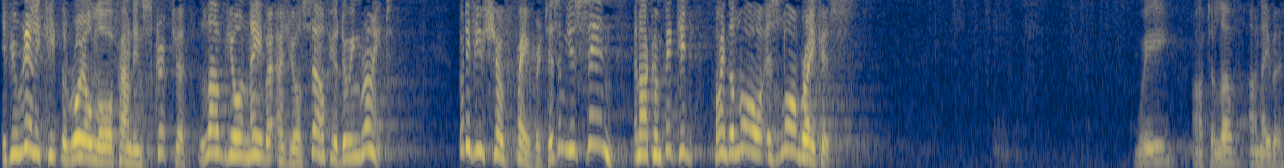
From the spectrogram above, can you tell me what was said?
If you really keep the royal law found in Scripture, love your neighbour as yourself, you're doing right. But if you show favoritism, you sin and are convicted by the law as lawbreakers. We are to love our neighbour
